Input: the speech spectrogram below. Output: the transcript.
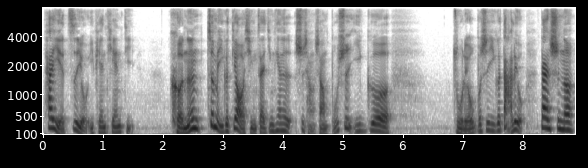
它也自有一片天地。可能这么一个调性在今天的市场上不是一个主流，不是一个大六，但是呢，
